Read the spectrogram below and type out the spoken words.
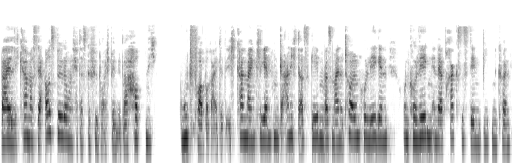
weil ich kam aus der Ausbildung und ich hatte das Gefühl, boah, ich bin überhaupt nicht gut vorbereitet. Ich kann meinen Klienten gar nicht das geben, was meine tollen Kolleginnen und Kollegen in der Praxis denen bieten können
